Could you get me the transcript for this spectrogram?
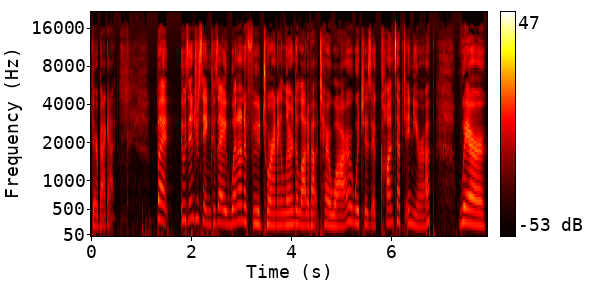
their baguette. But it was interesting because I went on a food tour and I learned a lot about terroir, which is a concept in Europe where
